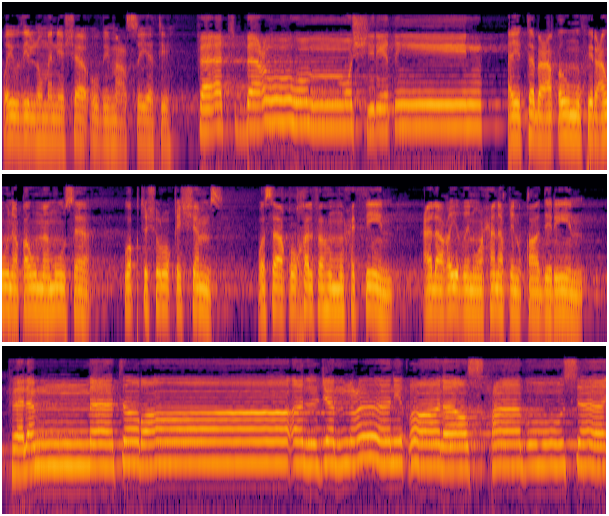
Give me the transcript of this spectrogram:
ويذل من يشاء بمعصيته. فأتبعوهم مشرقين. أي اتبع قوم فرعون قوم موسى وقت شروق الشمس وساقوا خلفهم محثين على غيظ وحنق قادرين. فلما تراءى الجمعان قال أصحاب موسى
